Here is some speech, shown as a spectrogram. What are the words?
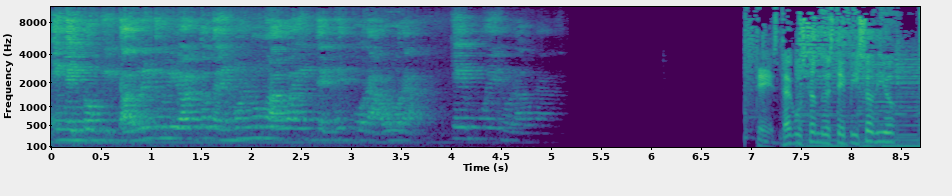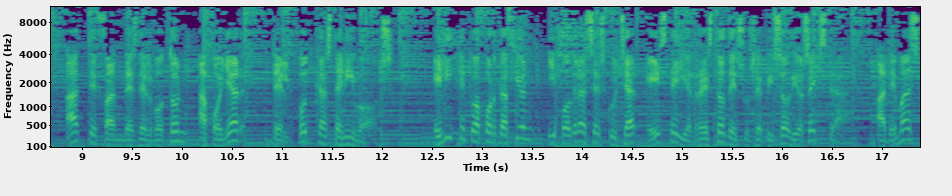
En el Conquistador de New York tenemos luz, agua e internet por ahora. Qué bueno, Laura. ¿Te está gustando este episodio? Hazte fan desde el botón Apoyar del podcast de Nivos. Elige tu aportación y podrás escuchar este y el resto de sus episodios extra. Además,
